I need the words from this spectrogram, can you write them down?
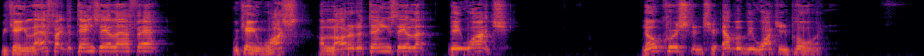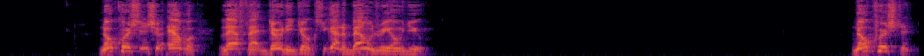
We can't laugh at the things they laugh at. We can't watch a lot of the things they they watch. No Christian should ever be watching porn. No Christian should ever laugh at dirty jokes. You got a boundary on you. No Christian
